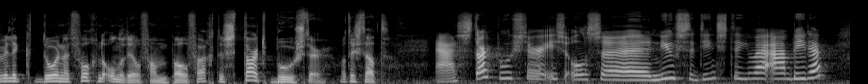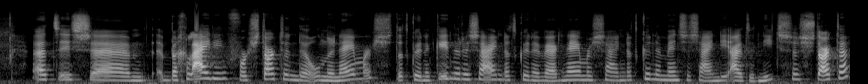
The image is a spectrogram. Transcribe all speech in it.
wil ik door naar het volgende onderdeel van BOVAG, de Startbooster. Wat is dat? Ja, Startbooster is onze nieuwste dienst die we aanbieden. Het is uh, begeleiding voor startende ondernemers. Dat kunnen kinderen zijn, dat kunnen werknemers zijn, dat kunnen mensen zijn die uit het niets uh, starten.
